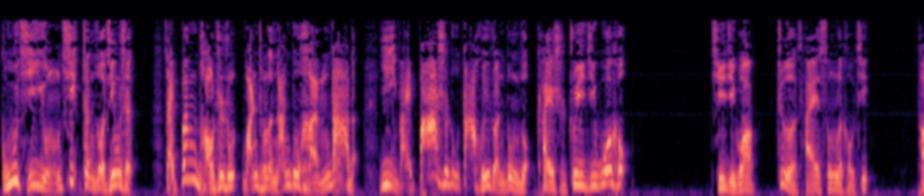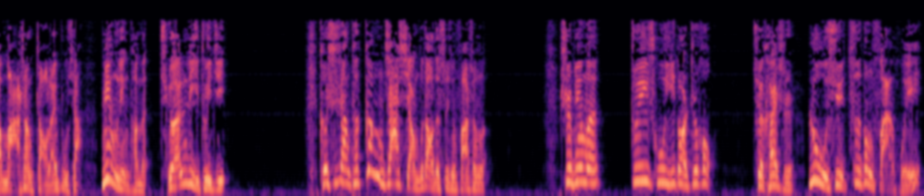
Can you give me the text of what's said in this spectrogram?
鼓起勇气，振作精神，在奔跑之中完成了难度很大的一百八十度大回转动作，开始追击倭寇。戚继光这才松了口气，他马上找来部下，命令他们全力追击。可是让他更加想不到的事情发生了，士兵们追出一段之后。却开始陆续自动返回。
